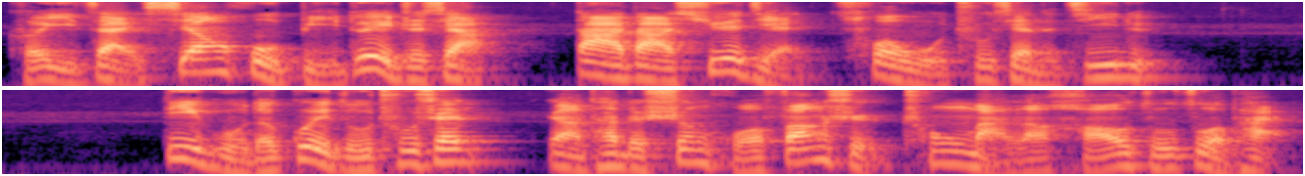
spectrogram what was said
可以在相互比对之下大大削减错误出现的几率。地谷的贵族出身让他的生活方式充满了豪族做派，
